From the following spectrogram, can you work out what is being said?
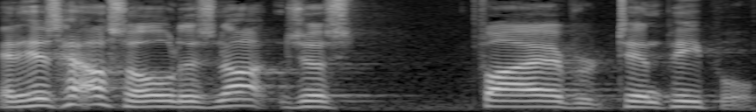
And his household is not just five or ten people,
